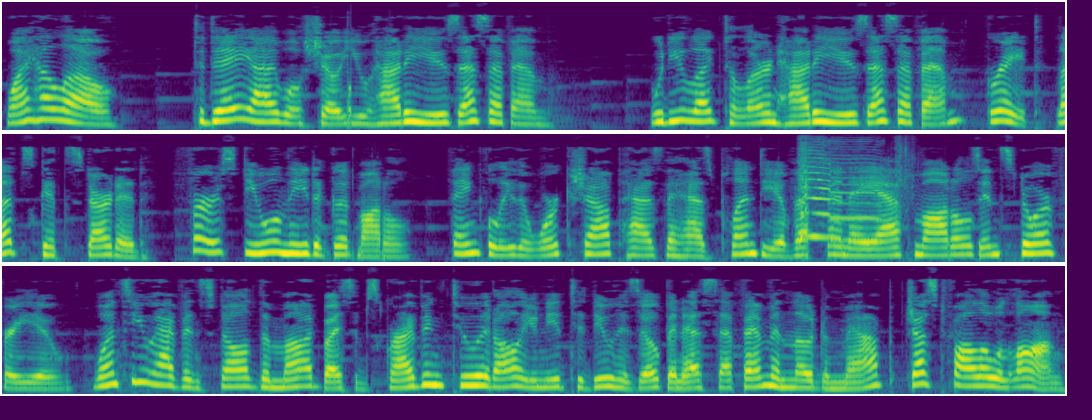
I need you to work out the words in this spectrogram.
Why hello. Today I will show you how to use SFM. Would you like to learn how to use SFM? Great, let's get started. First you will need a good model. Thankfully the workshop has the has plenty of FNAF models in store for you. Once you have installed the mod by subscribing to it all you need to do is open SFM and load a map, just follow along.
